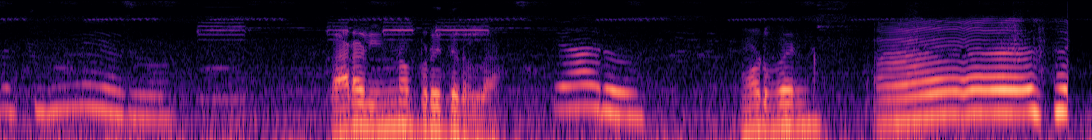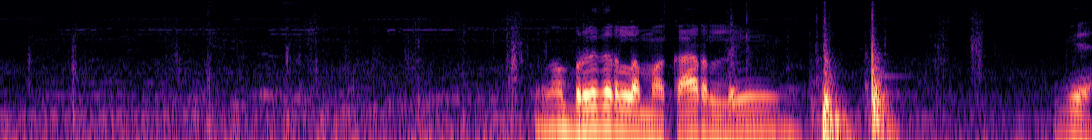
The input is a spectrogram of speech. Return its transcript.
ಮತ್ತೆ ಇನ್ನೂ ಯಾರು? ಕಾರಲ್ಲಿ ಇನ್ನೊಬ್ರು ಇದ್ರಲ್ಲ? ಯಾರು? ನೋಡಿ ಬನ್ನಿ ಇನ್ನೊಬ್ರು ಇದ್ರಲ್ಲಮ್ಮ ಕಾರಲ್ಲಿ. ಹೀಗೆ?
